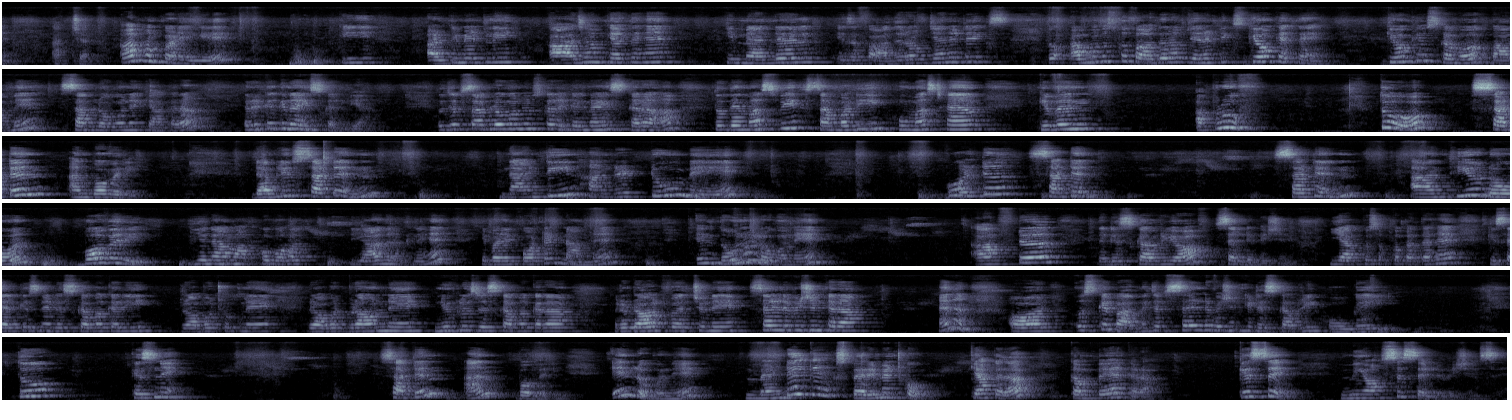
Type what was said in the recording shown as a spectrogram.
अच्छा अब हम पढ़ेंगे कि अल्टीमेटली आज हम कहते हैं कि Mendel is a father of genetics तो अब हम उसको फादर ऑफ़ जेनेटिक्स क्यों कहते हैं? क्योंकि उसका वर्क बाद में सब लोगों ने क्या करा? रिकग्नाइज कर लिया। तो जब सब लोगों ने उसका रिकग्नाइज करा there must be somebody who must have given a proof. तो Sutton and Boveri W Sutton 1902 में Walter Sutton Sutton and Theodore Boveri ये नाम आपको बहुत याद रखने हैं। ये बड़े इंपॉर्टेंट नाम है। इन दोनों लोगों ने after the discovery of cell division ये आपको सबको पता है कि सेल किसने डिस्कवर करी? रॉबर्ट हुक ने रॉबर्ट ब्राउन ने न्यूक्लियस डिस्कवर करा रोडोल्फ वर्चू ने सेल डिवीज़न करा। है ना? और उसके बाद में जब सेल डिवीज़न की डिस्कवरी हो गई तो किसने? सटन एंड बोवेरी इन लोगों ने मेंडल के एक्सपेरिमेंट को क्या करा? कंपेयर करा। किससे? मियोसिस सेल डिवीज़न से।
